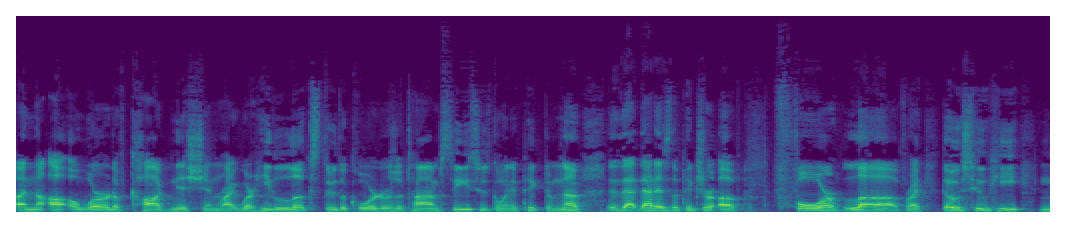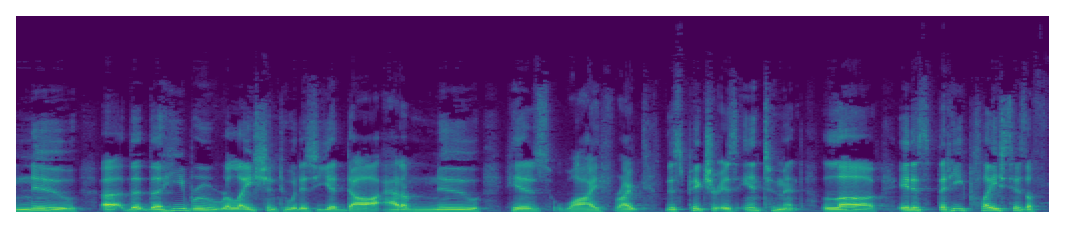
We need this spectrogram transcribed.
a, a, word of cognition, right? Where he looks through the corridors of time, sees who's going to pick them. No, that, that is the picture of for love, right? Those who he knew. Uh, the, the Hebrew relation to it is yada. Adam knew his wife, right? This picture is intimate love. It is that he placed his affection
